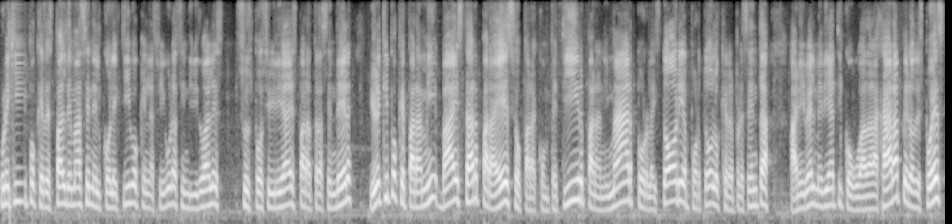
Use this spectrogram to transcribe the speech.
un equipo que respalde más en el colectivo que en las figuras individuales sus posibilidades para trascender y un equipo que para mí va a estar para eso, para competir, para animar por la historia, por todo lo que representa a nivel mediático Guadalajara, pero después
